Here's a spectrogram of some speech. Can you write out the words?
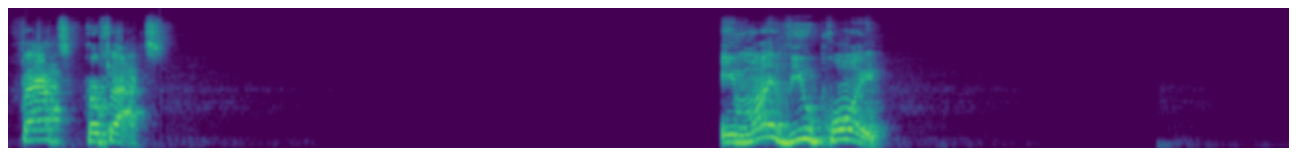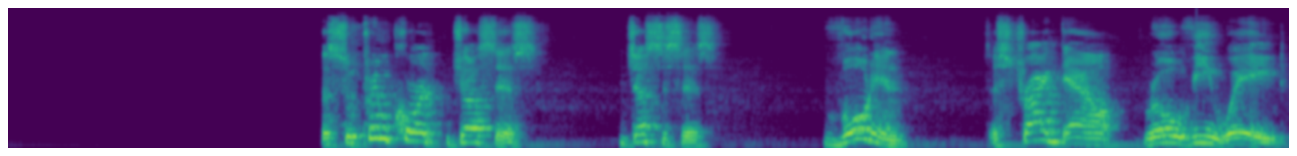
Facts, her facts. In my viewpoint, the Supreme Court justice justices voting to strike down Roe v. Wade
